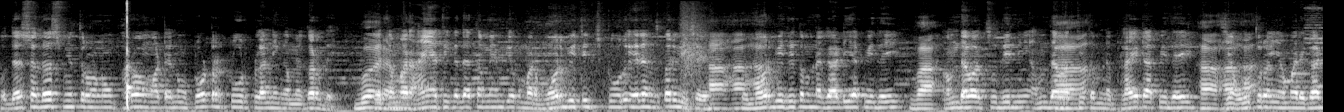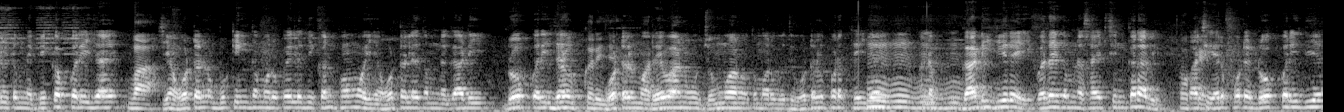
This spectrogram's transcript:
તો દસે દસ મિત્રોનું ફરવા માટેનું ટોટલ ટૂર પ્લાનિંગ અમે કરી દઈએ. તમારે અહીંયાથી કદાચ તમે એમ કહો કે મારે મોરબીથી જ ટૂર એરેન્જ કરવી છે તો મોરબીથી તમને ગાડી આપી દઈ. અમદાવાદ સુધીની અમદાવાદથી. તમને ફ્લાઇટ આપી દઈ. જ્યાં ઉતરો અહીંયા અમારી ગાડી તમને પિકઅપ કરી જાય. જ્યાં હોટલનું બુકિંગ તમારું પહેલેથી કન્ફર્મ હોય ત્યાં હોટલે તમને ગાડી ડ્રોપ કરી જાય. હોટલમાં રહેવાનું જમવાનું તમારું બધું હોટલ પર જ થઈ જાય. અને ગાડી જે રહી બધાય તમને સાઇટ સીન કરાવી. પાછી એરપોર્ટે ડ્રોપ કરી દઈએ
